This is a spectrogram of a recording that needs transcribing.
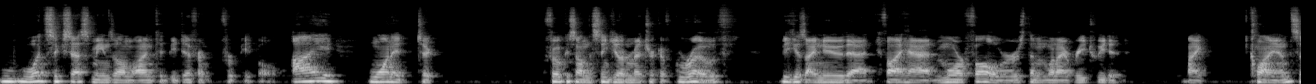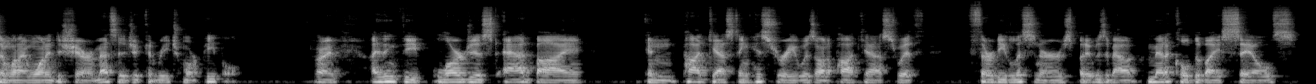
what success means online could be different for people. I wanted to focus on the singular metric of growth because I knew that if I had more followers than when I retweeted my clients and when I wanted to share a message, it could reach more people. All right. I think the largest ad buy in podcasting history was on a podcast with 30 listeners, but it was about medical device sales.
